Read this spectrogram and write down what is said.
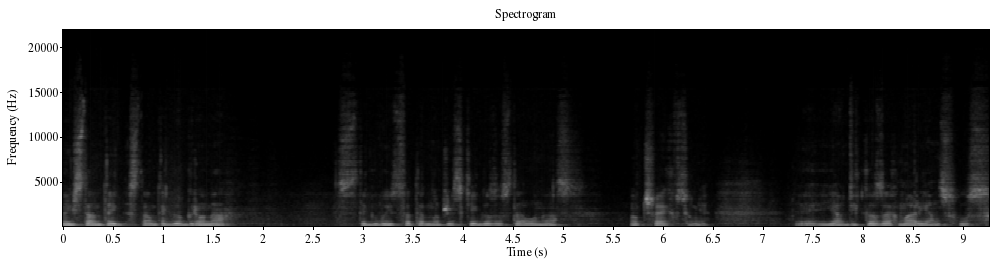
No i z, tamtej, z tamtego grona, z tego województwa tarnobrzeskiego zostało nas no, trzech w sumie. Y, Ja w Wikozach, Marian Sus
